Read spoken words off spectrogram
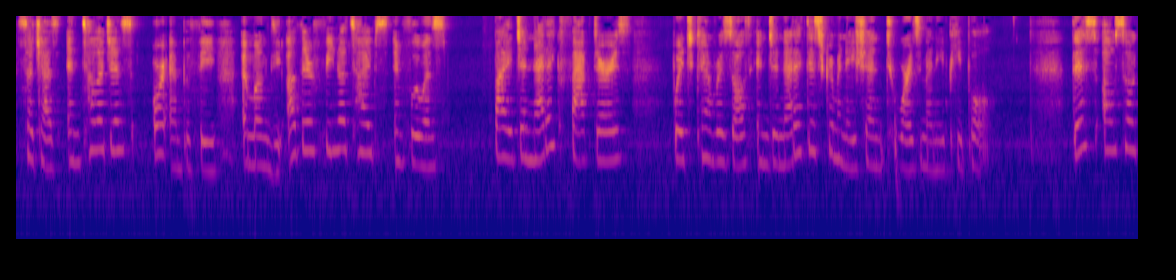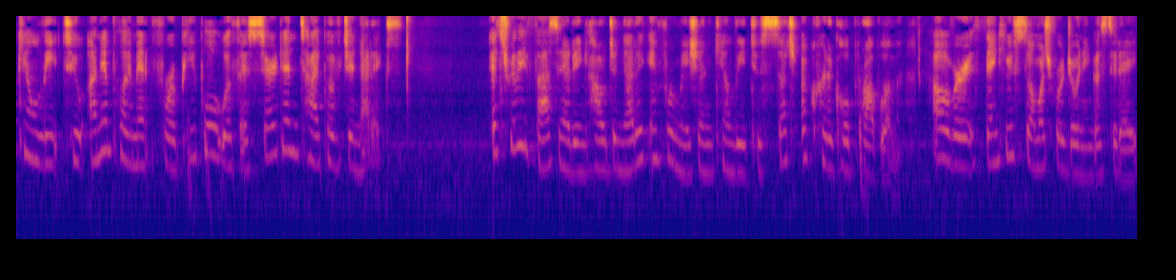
such as intelligence or empathy, among the other phenotypes influenced by genetic factors, which can result in genetic discrimination towards many people. This also can lead to unemployment for people with a certain type of genetics. It's really fascinating how genetic information can lead to such a critical problem. However, thank you so much for joining us today.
